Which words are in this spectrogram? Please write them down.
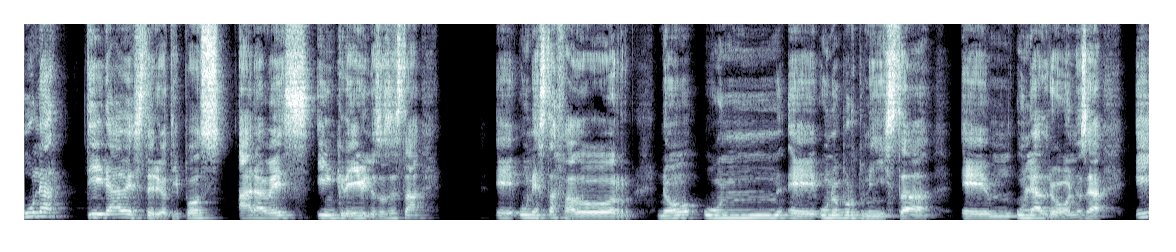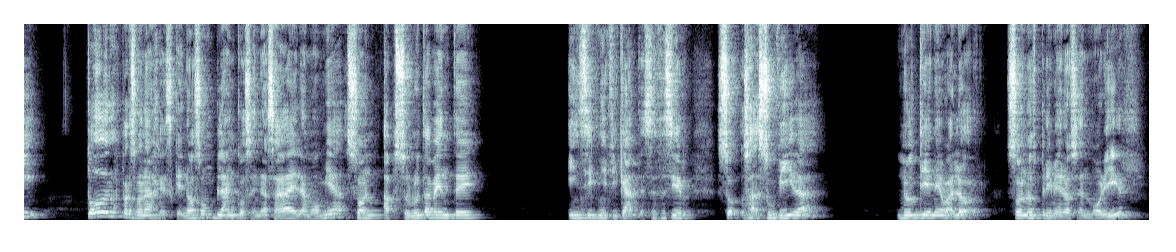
una tira de estereotipos árabes increíbles. O sea, está eh, un estafador, ¿no? Un, eh, un oportunista, eh, un ladrón, o sea, y todos los personajes que no son blancos en la saga de la momia son absolutamente insignificantes. Es decir, o sea, su vida no tiene valor. Son los primeros en morir,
